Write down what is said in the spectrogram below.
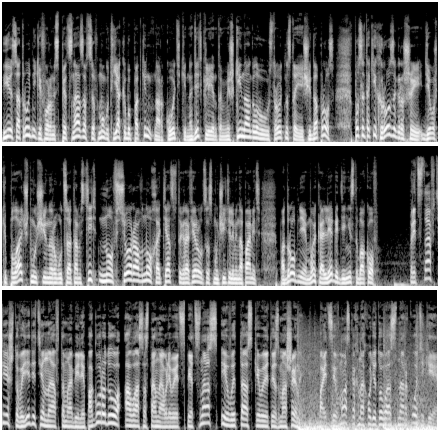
Ее сотрудники в форме спецназовцев могут якобы подкинуть наркотики, надеть клиентам мешки на голову и устроить настоящий допрос. После таких розыгрышей девушки плачут, мужчины рвутся отомстить, но все равно хотят сфотографироваться с мучителями на память. Подробнее мой коллега Денис Табаков. Представьте, что вы едете на автомобиле по городу, а вас останавливает спецназ и вытаскивает из машины. Бойцы в масках находят у вас наркотики,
